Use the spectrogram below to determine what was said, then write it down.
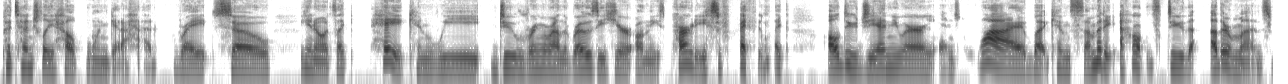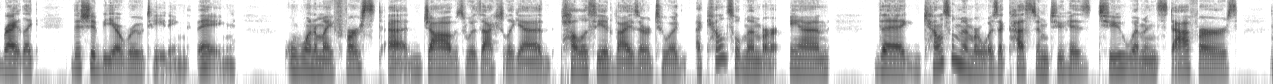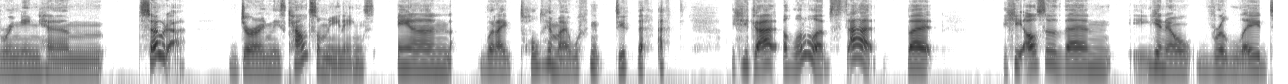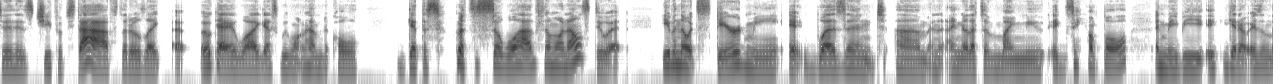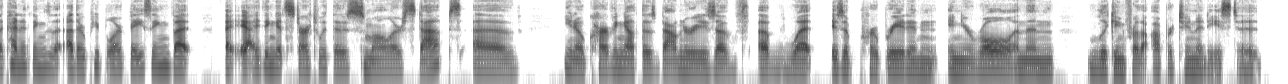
potentially help one get ahead, right? So, you know, it's like, hey, can we do ring around the rosy here on these parties, right? Like, I'll do January and July, but can somebody else do the other months, right? Like, this should be a rotating thing one of my first uh, jobs was actually a policy advisor to a, a, council member. And the council member was accustomed to his two women staffers bringing him soda during these council meetings. And when I told him I wouldn't do that, he got a little upset. But he also then, you know, relayed to his chief of staff that it was like, okay, well, I guess we won't have Nicole get the soda, so we'll have someone else do it even though it scared me, it wasn't, um, and I know that's a minute example and maybe, it, you know, isn't the kind of things that other people are facing, but I, I think it starts with those smaller steps of, you know, carving out those boundaries of, of what is appropriate in, in your role and then looking for the opportunities to,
